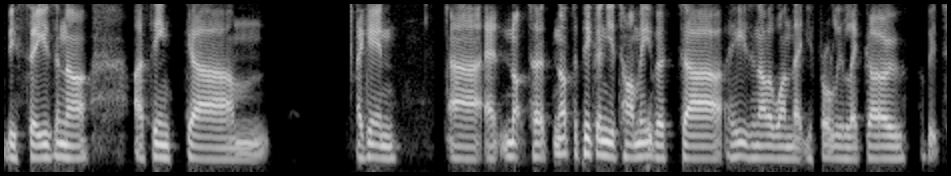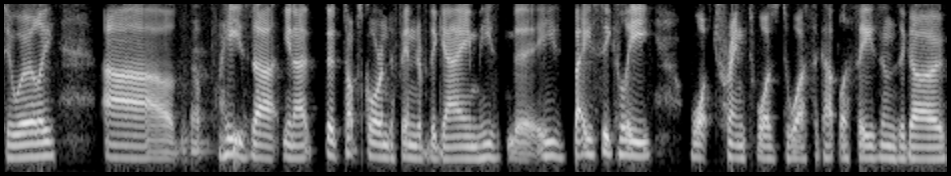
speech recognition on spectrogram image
this season. Uh, I think um, again. Uh, and not to not to pick on you, Tommy, but he's another one that you've probably let go a bit too early. Uh, yep. He's uh, you know the top scorer and defender of the game. He's he's basically what Trent was to us a couple of seasons ago.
